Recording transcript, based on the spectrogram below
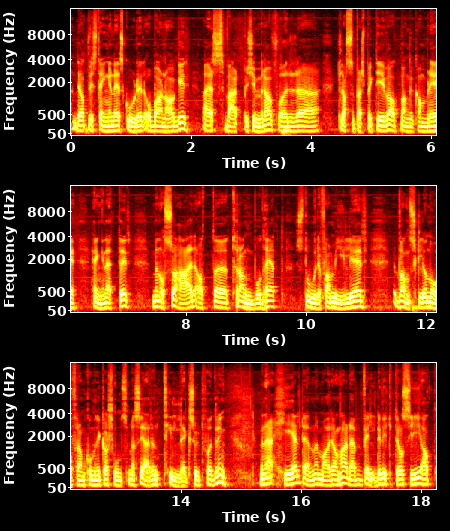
det at vi stenger ned skoler og barnehager, er jeg svært bekymra for uh, klasseperspektivet. At mange kan bli hengende etter. Men også her at uh, trangboddhet, store familier, vanskelig å nå fram kommunikasjonsmessig, er en tilleggsutfordring. Men jeg er helt enig med Marian her. Det er veldig viktig å si at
